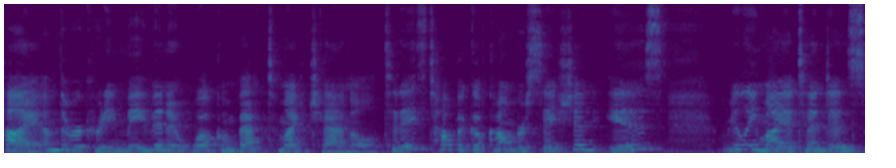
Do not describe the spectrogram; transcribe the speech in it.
Hi, I'm the Recruiting Maven and welcome back to my channel. Today's topic of conversation is really my attendance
